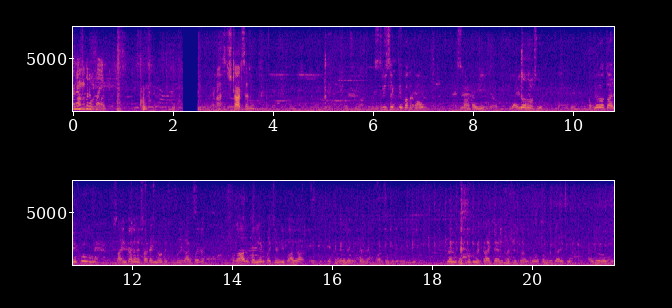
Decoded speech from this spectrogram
Anantapuram point start sir. Streeshakti పథకం స్టార్ట్ అయ్యి ఇది ఐదో రోజు. పద్దెనిమిదో తారీఖు సాయంకాలంగా స్టార్ట్ అయ్యింది కాబట్టి ఎక్కువ మంది రాకపోయినా పదహారు పదిహేడు పద్దెనిమిది బాగా జరిగింది. ఇప్పుడు అవి కొంతమంది అట్రాక్ట్ అయ్యాను పద్దెనిమిది పంతొమ్మిదో తారీఖు ఐదో రోజు.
